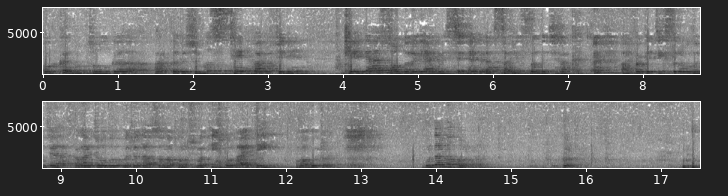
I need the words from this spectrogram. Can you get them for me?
Korkanım Tolga arkadaşımız T harfinin K'den sonlara gelmesine biraz sayıslanacak. Alfabetik sıra olunca Kalaycıoğlu Hoca'dan sonra konuşmak hiç kolay değil. Ama buyurun. Burada mı orada? Burada.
